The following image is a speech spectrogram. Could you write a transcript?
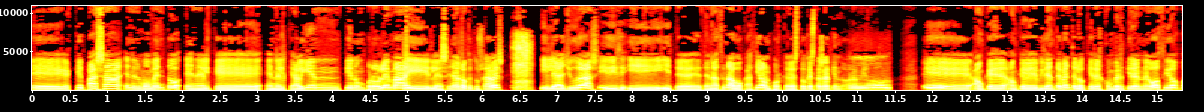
eh, qué pasa en el momento en el que en el que alguien tiene un problema y le enseñas lo que tú sabes y le ayudas y, te, nace una vocación porque esto que estás haciendo ahora mismo mm, eh, aunque aunque evidentemente lo quieres convertir en negocio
